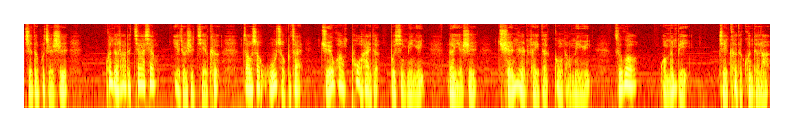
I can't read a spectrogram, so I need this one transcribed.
指的不只是……”昆德拉的家乡，也就是捷克，遭受无所不在、绝望迫害的不幸命运，那也是全人类的共同命运。只不过，我们比捷克的昆德拉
